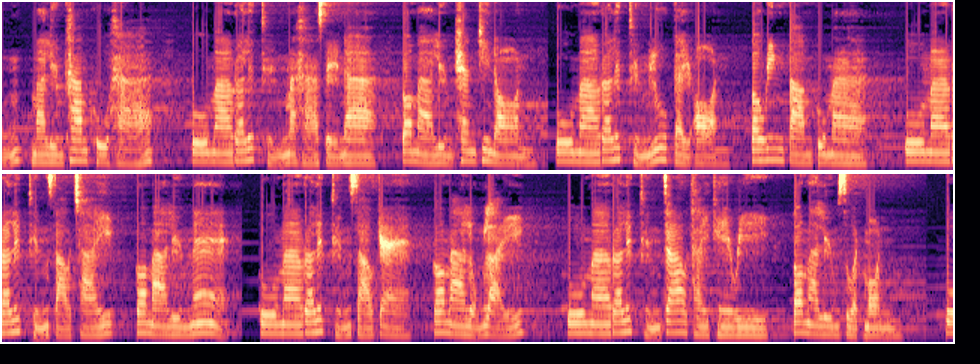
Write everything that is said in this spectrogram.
งมาลืมข้ามคูหา กูมาระลึกถึงมหาเสนา ก็มาลืมแท่นที่นอน กูมาระลึกถึงลูกไก่อ่อน ก็วิ่งตามกูมา กูมาระลึกถึงสาวใช้ ก็มาลืมแม่ กูมาระลึกถึงสาวแก่ ก็มาหลงไหล กูมาระลึกถึงเจ้าไทยเทวี ก็มาลืมสวดมนต์ กู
